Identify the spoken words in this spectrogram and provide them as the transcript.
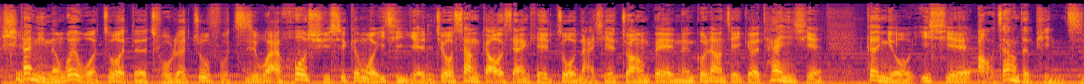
是但你能为我做的，除了祝福之外，或许是跟我一起研究上高山可以做哪些装备，能够让这个探险更有一些保障的品质。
